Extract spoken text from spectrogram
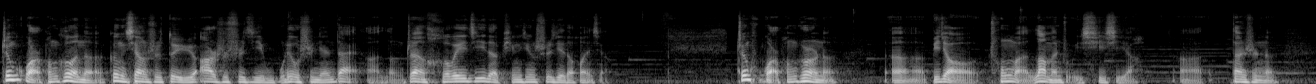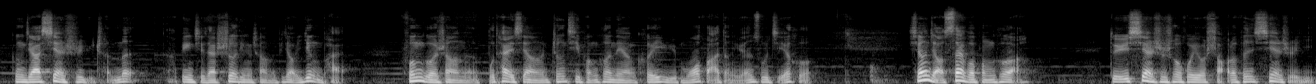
真空管朋克呢，更像是对于二十世纪五六十年代啊冷战核危机的平行世界的幻想。真空管朋克呢，呃，比较充满浪漫主义气息啊啊，但是呢，更加现实与沉闷啊，并且在设定上呢比较硬派，风格上呢不太像蒸汽朋克那样可以与魔法等元素结合。相较赛博朋克啊。对于现实社会又少了分现实意义，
